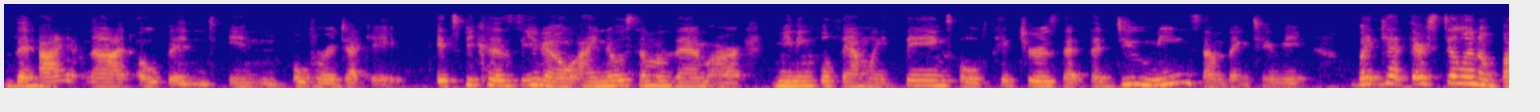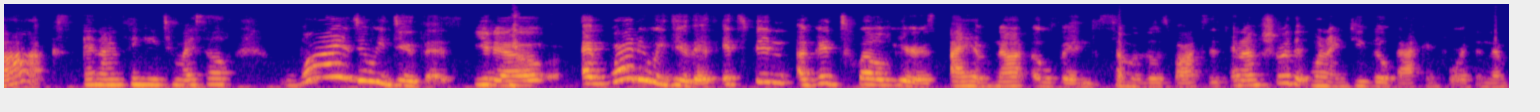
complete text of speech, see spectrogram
that I have not opened in over a decade it's because you know i know some of them are meaningful family things old pictures that that do mean something to me but yet they're still in a box. And i'm thinking to myself why do we do this? You know and why do we do this? It's been a good 12 years. I have not opened some of those boxes. And i'm sure that when i do go back and forth in them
